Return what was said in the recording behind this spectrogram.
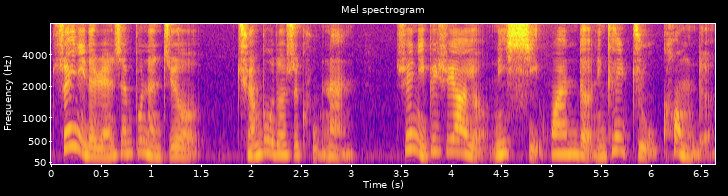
所以你的人生不能只有全部都是苦难。所以你必须要有你喜欢的，你可以主控的。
